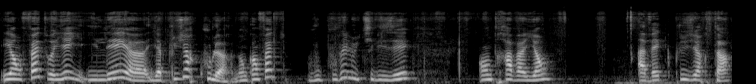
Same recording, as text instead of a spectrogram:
Et en fait, vous voyez, il y a plusieurs couleurs. Donc, en fait, vous pouvez l'utiliser en travaillant avec plusieurs tas.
